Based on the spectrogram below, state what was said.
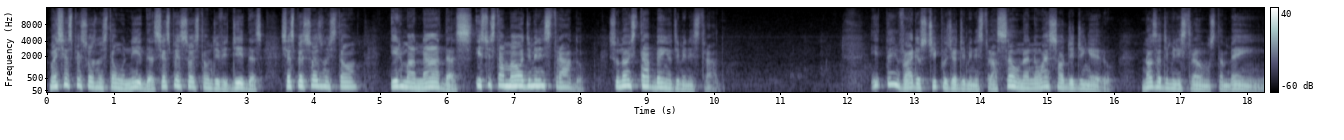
Mas se as pessoas não estão unidas, se as pessoas estão divididas, se as pessoas não estão irmanadas, isso está mal administrado. Isso não está bem administrado. E tem vários tipos de administração, né? não é só de dinheiro. Nós administramos também,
